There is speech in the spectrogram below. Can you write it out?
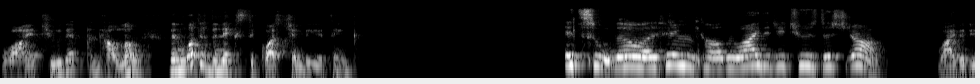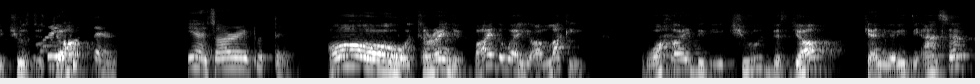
why I chose it and how long. Then, what is the next question? Do you think? It's the thing called Why Did You Choose This Job? Why did you choose this job? put there. Yeah, it's already put there. Oh, it's arranged. By the way, you are lucky. Why did you choose this job? Can you read the answer?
